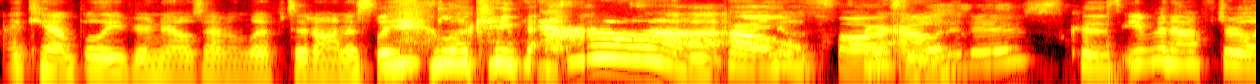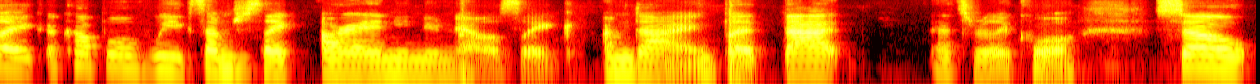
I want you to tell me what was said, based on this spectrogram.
I can't believe your nails haven't lifted, honestly, looking at yeah, how know, far crazy. out it is. Cause even after like a couple of weeks, I'm just like, all right, I need new nails. Like I'm dying. But that that's really cool. So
